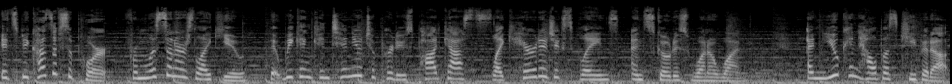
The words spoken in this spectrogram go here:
It's because of support from listeners like you that we can continue to produce podcasts like Heritage Explains and SCOTUS 101. And you can help us keep it up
